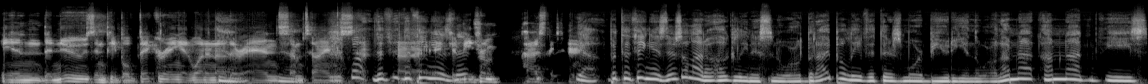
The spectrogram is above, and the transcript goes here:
in the news and people bickering at one another yeah, and yeah. sometimes well the, the uh, thing is that, from past experience. Yeah, but the thing is, there's a lot of ugliness in the world, but I believe that there's more beauty in the world. I'm not. I'm not these.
